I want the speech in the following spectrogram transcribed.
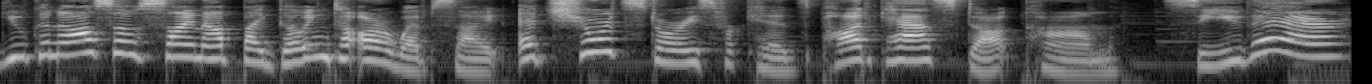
You can also sign up by going to our website at shortstoriesforkidspodcast.com. See you there!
